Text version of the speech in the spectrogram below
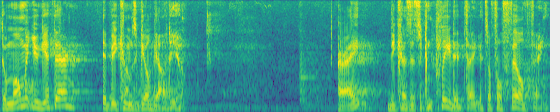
the moment you get there, it becomes Gilgal to you. All right? Because it's a completed thing, it's a fulfilled thing.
